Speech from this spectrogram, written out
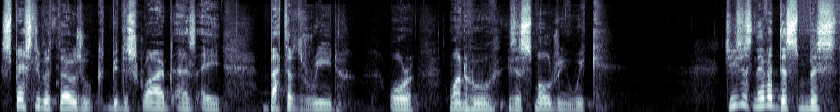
especially with those who could be described as a battered reed or one who is a smoldering wick. Jesus never dismissed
